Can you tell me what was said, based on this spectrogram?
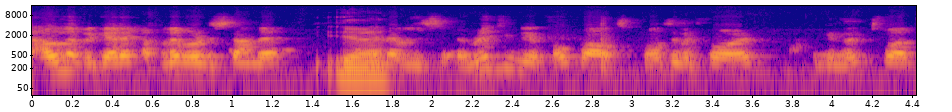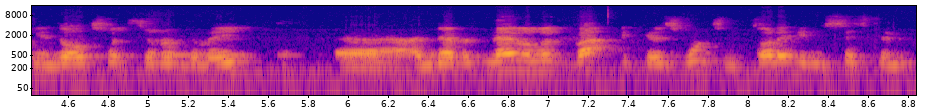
I'll never get it. I'll never understand it. Yeah. And I was originally a football supporter before it. I was 12 years old, switched to rugby league. Uh, I never never looked back because once you've got it in the system,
